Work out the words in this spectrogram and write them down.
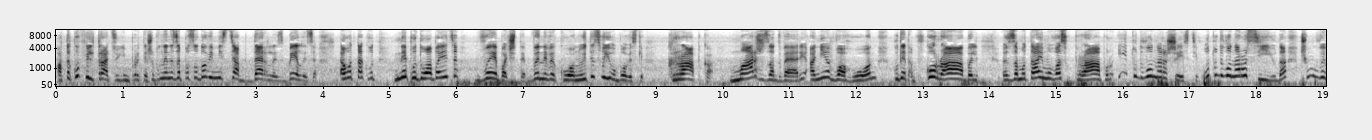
а таку фільтрацію їм пройти, щоб вони не за посадові місця бдерлись, билися. А от так от не подобається. Вибачте, ви не виконуєте свої обов'язки. Крапка. Марш за двері, а не вагон, куди там в корабель, замотаємо вас в прапор, і тут во на рашистів, отут во на Росію. Да? Чому ви,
